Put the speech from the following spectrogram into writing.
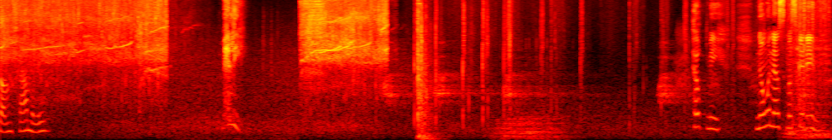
some family. Mélie! Help me. No one else must get in.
